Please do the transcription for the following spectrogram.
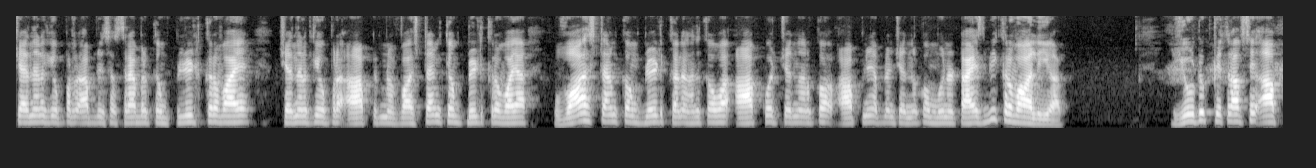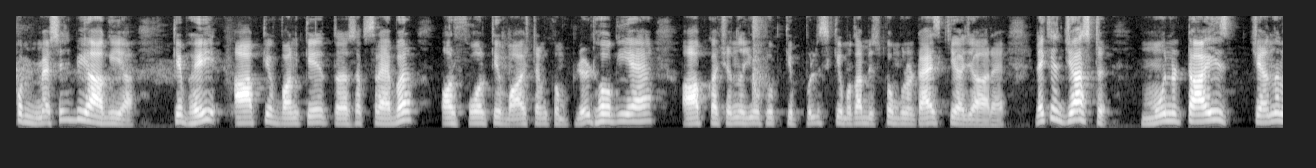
चैनल के ऊपर आपने सब्सक्राइबर कंप्लीट करवाए, चैनल के ऊपर आपने अपना वॉच टाइम कंप्लीट करवाया, वॉच टाइम कंप्लीट करने के बाद आपको चैनल को, आपने अपने चैनल को मोनेटाइज भी करवा लिया। यूट्यूब की तरफ़ से आपको मैसेज भी आ गया कि भाई आपके वन के सब्सक्राइबर और फोर के वॉच टाइम कंप्लीट हो गया है। आपका चैनल यूट्यूब की पुलिस के मुताबिक इसको मोनेटाइज किया जा रहा है। लेकिन जस्ट मोनेटाइज चैनल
